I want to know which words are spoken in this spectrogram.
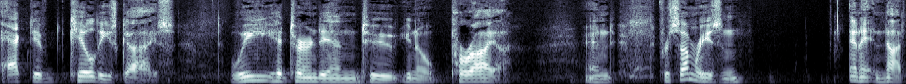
active. Kill these guys. We had turned into you know pariah, and for some reason, and it, not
